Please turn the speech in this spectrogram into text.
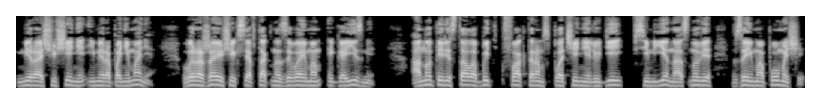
мироощущения и миропонимания, выражающихся в так называемом эгоизме, оно перестало быть фактором сплочения людей в семье на основе взаимопомощи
